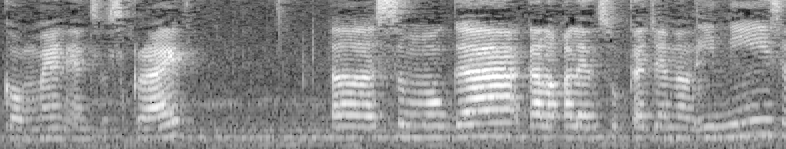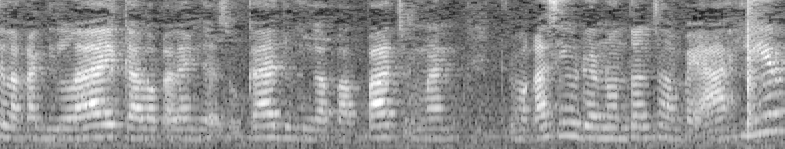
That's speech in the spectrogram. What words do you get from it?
comment, and subscribe. Eh, semoga kalau kalian suka channel ini silahkan di like kalau kalian nggak suka juga nggak apa-apa. Cuman terima kasih udah nonton sampai akhir.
